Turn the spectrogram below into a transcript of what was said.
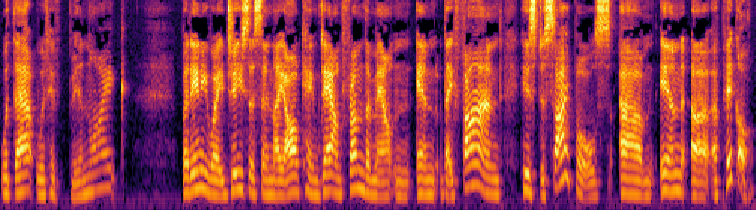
what that would have been like? But anyway, Jesus and they all came down from the mountain and they find his disciples um, in a, a pickle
